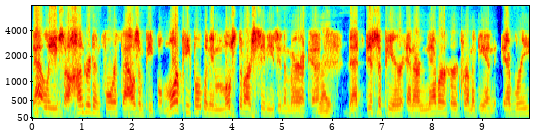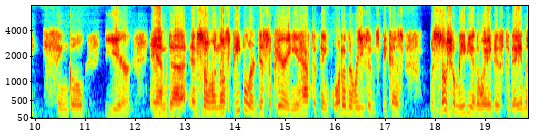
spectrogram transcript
that leaves 104,000 people, more people than in most of our cities in America, right. that disappear and are never heard from again every single year. And uh, and so when those people are disappearing, you have to think, what are the reasons? Because with social media the way it is today, in the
